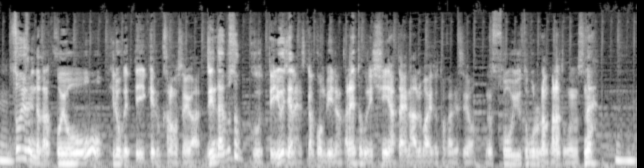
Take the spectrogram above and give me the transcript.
うん。そういうふうにだから雇用を広げていける可能性が人材不足って言うじゃないですかコンビニなんかね特に深夜帯のアルバイトとかですよそういうところなんかなと思いますね。うん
